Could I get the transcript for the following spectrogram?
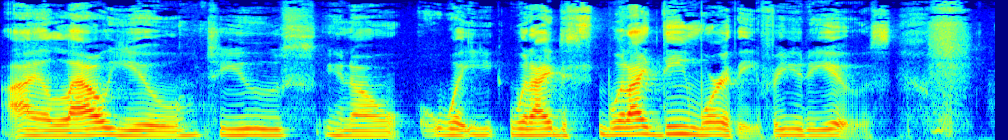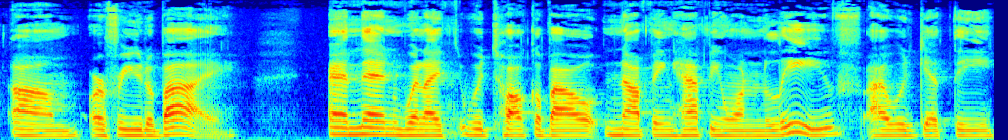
I allow you to use, you know, what you, what I what I deem worthy for you to use, um, or for you to buy. And then when I would talk about not being happy and wanting to leave, I would get the,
